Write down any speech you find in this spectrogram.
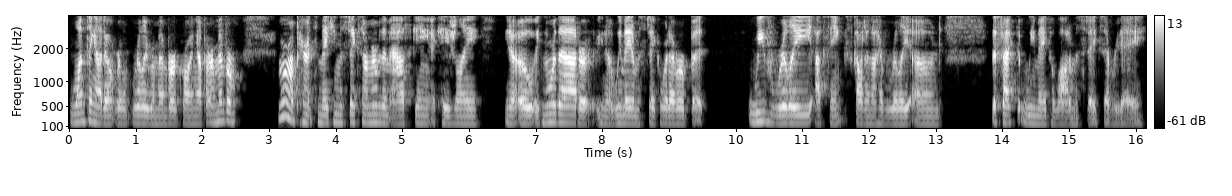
One thing I don't re- really remember growing up, I remember I remember my parents making mistakes. And I remember them asking occasionally, you know, oh, ignore that, or you know, we made a mistake or whatever. But we've really, I think Scott and I have really owned the fact that we make a lot of mistakes every day,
